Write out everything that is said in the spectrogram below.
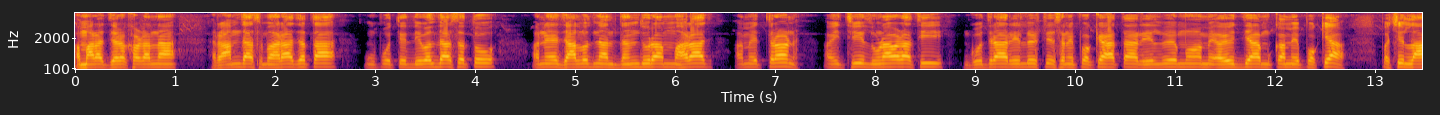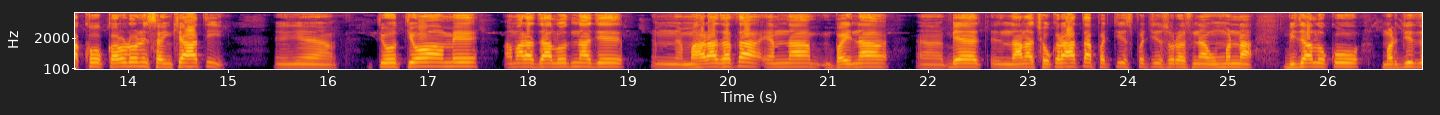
અમારા જરખડાના રામદાસ મહારાજ હતા, હું પોતે દેવલદાસ હતો અને ઝાલોદના નંદુરામ મહારાજ, અમે ત્રણ અહીંથી લુણાવાડાથી ગોધરા રેલવે સ્ટેશને પહોંચ્યા હતા. રેલવેમાં અમે અયોધ્યા મુકામે પહોંચ્યા પછી લાખો કરોડોની સંખ્યા હતી. તો ત્યાં અમે અમારા ઝાલોદના જે મહારાજ હતા, એમના ભાઈના બે નાના છોકરા હતા, પચીસ પચીસ વર્ષના ઉંમરના. બીજા લોકો મસ્જિદ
